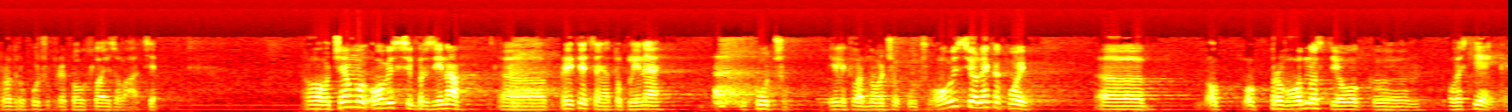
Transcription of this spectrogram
prodre u kuću preko ovog sloja izolacije. O čemu ovisi brzina e, pritjecanja topline u kuću ili hladnoće u kuću? Ovisi o nekakvoj e, provodnosti ovog, e, ove stjenke.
